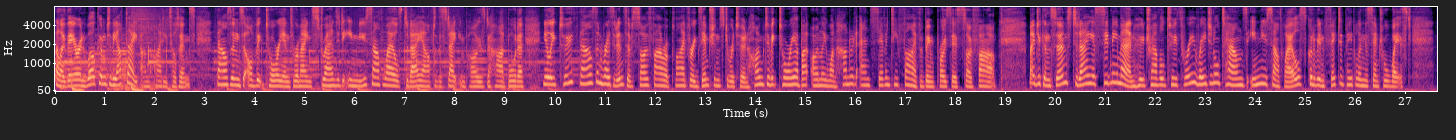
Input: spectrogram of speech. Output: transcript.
Hello there, and welcome to the update. I'm Heidi Tiltons. Thousands of Victorians remain stranded in New South Wales today after the state imposed a hard border. Nearly 2,000 residents have so far applied for exemptions to return home to Victoria, but only 175 have been processed so far. Major concerns today a Sydney man who travelled to three regional towns in New South Wales could have infected people in the central west.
